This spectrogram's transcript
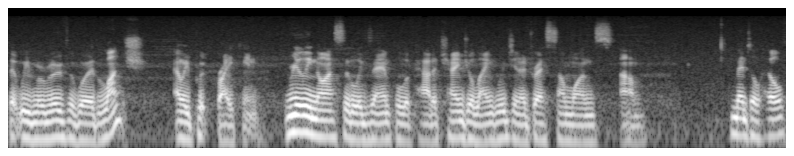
that we removed the word lunch and we put break in. Really nice little example of how to change your language and address someone's um, mental health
